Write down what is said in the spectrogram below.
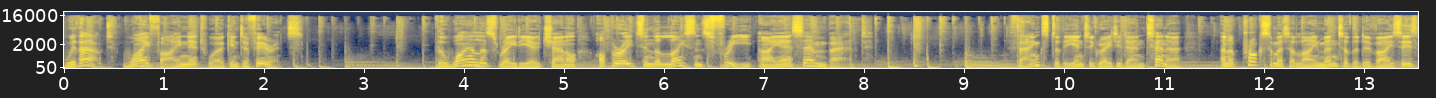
without Wi-Fi network interference. The wireless radio channel operates in the license-free ISM band. Thanks to the integrated antenna, an approximate alignment of the devices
